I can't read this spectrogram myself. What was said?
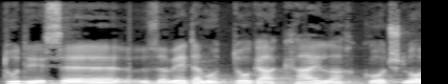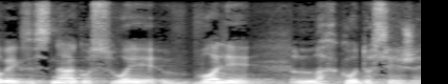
tudi se zavedamo tega, kaj lahko človek za snago svoje volje lahko doseže.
